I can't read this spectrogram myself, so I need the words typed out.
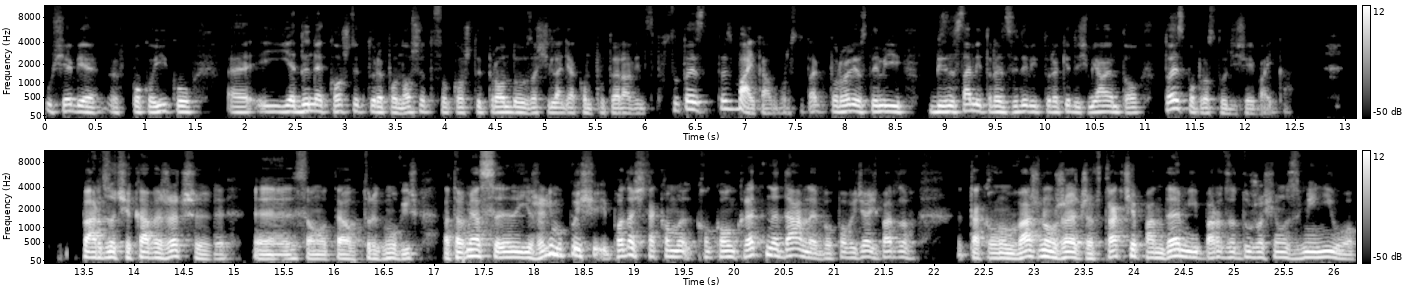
u siebie w pokoiku e, i jedyne koszty, które ponoszę, to są koszty prądu, zasilania komputera, więc po prostu to jest, to jest bajka po prostu. Tak? W porównaniu z tymi biznesami tradycyjnymi, które kiedyś miałem, to, to jest po prostu dzisiaj bajka. Bardzo ciekawe rzeczy e, są te, o których mówisz. Natomiast e, jeżeli mógłbyś podać taką konkretne dane, bo powiedziałeś bardzo taką ważną rzecz, że w trakcie pandemii bardzo dużo się zmieniło.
